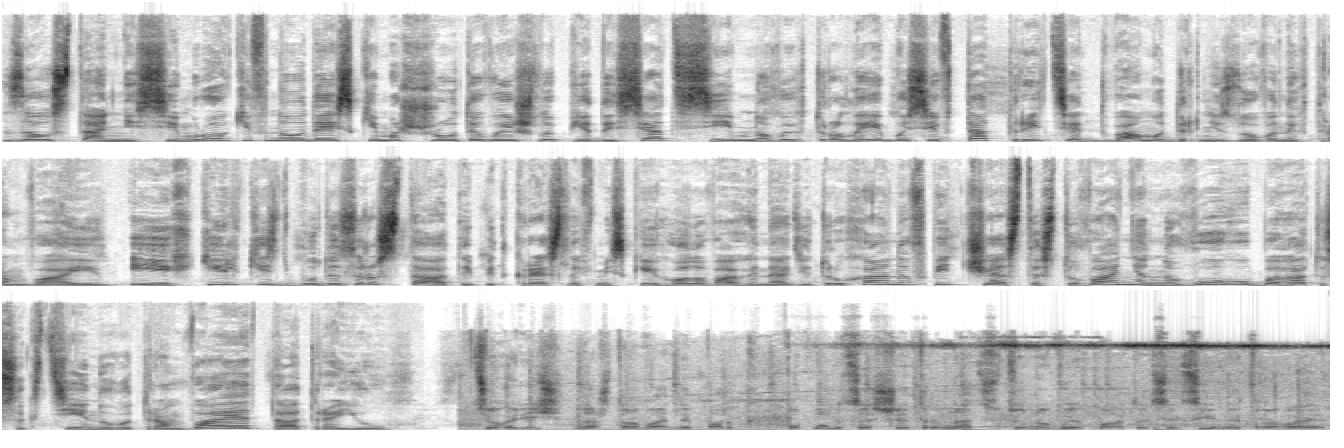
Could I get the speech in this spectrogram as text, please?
За останні сім років на одеські маршрути вийшло 57 нових тролейбусів та 32 модернізованих трамваї. І їх кількість буде зростати, підкреслив міський голова Геннадій Труханов під час тестування нового багатосекційного трамвая Татра Юг. Цьогоріч наш трамвайний парк поповниться ще 13 нових багатосекційних трамваїв,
